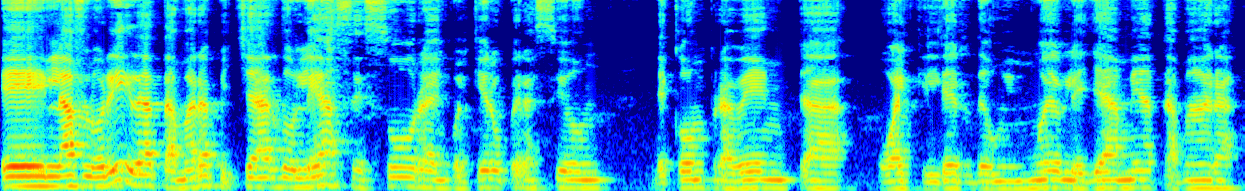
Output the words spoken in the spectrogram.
En la Florida, Tamara Pichardo le asesora en cualquier operación de compra-venta o alquiler de un inmueble. Llame a Tamara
